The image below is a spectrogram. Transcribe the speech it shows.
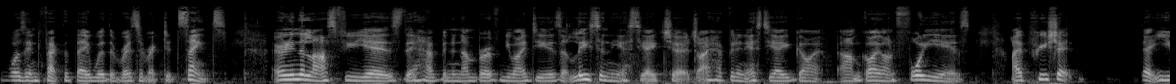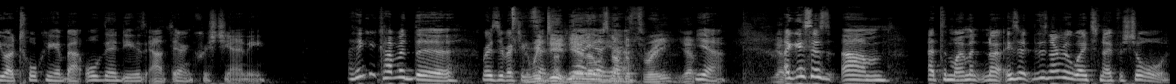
was in fact that they were the resurrected saints. Only in the last few years, there have been a number of new ideas, at least in the SDA church. I have been in SDA um, going on 40 years. I appreciate that you are talking about all the ideas out there in Christianity. I think you covered the resurrected We did, yeah, that was yeah. number three. Yep. Yeah. Yep. I guess there's, um, at the moment, no, is it, there's no real way to know for sure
